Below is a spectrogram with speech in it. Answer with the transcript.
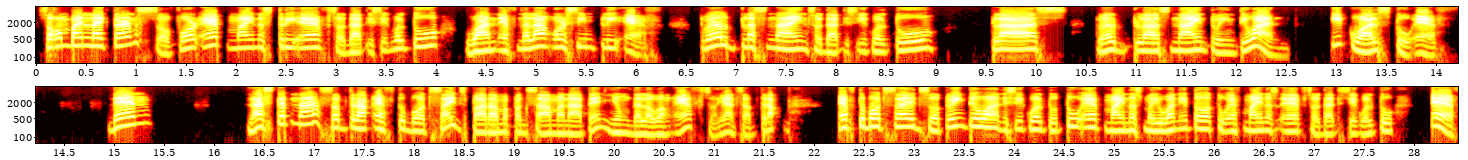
So combine like terms, so 4f minus 3f, so that is equal to 1f na lang or simply f. 12 plus 9, so that is equal to plus 12 plus 9, 21 equals 2f. Then, last step na, subtract f to both sides para mapagsama natin yung dalawang f. So yan, subtract f to both sides. So 21 is equal to 2f minus may 1 ito, 2f minus f. So that is equal to f.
